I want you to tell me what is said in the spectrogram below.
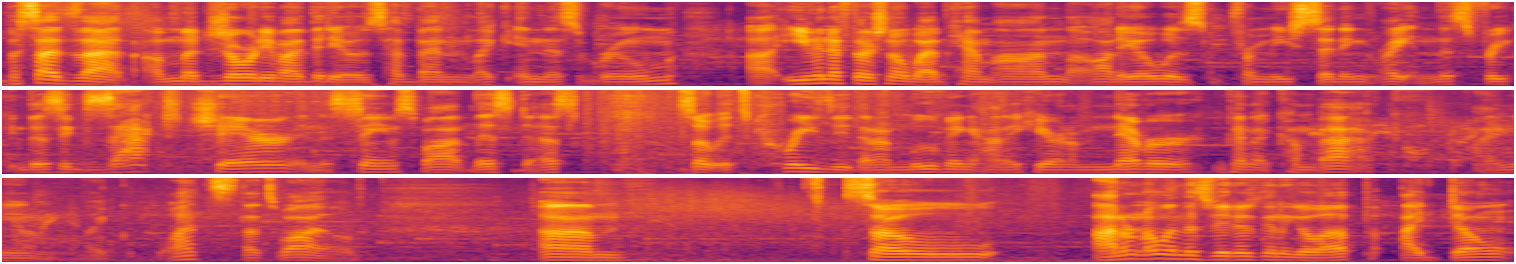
besides that, a majority of my videos have been like in this room. Uh, even if there's no webcam on, the audio was from me sitting right in this freaking this exact chair in the same spot, this desk. So it's crazy that I'm moving out of here and I'm never gonna come back. I mean, like, what? That's wild. Um, so, I don't know when this video is to go up. I don't,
